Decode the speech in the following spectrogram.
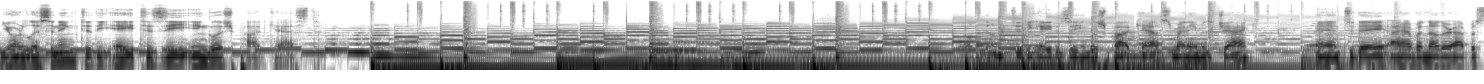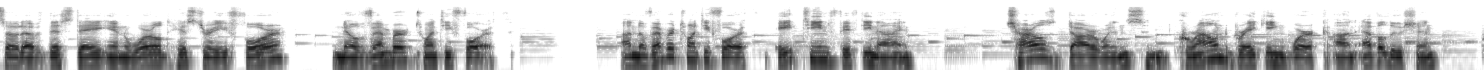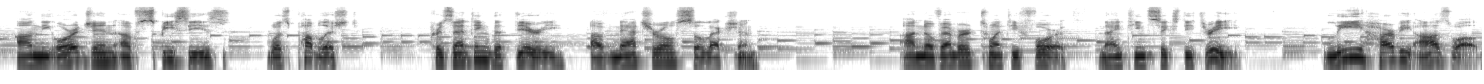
You're listening to the A to Z English Podcast. Welcome to the A to Z English Podcast. My name is Jack, and today I have another episode of This Day in World History for November 24th. On November 24th, 1859, Charles Darwin's groundbreaking work on evolution on the origin of species was published, presenting the theory of natural selection. On November 24, 1963, Lee Harvey Oswald,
